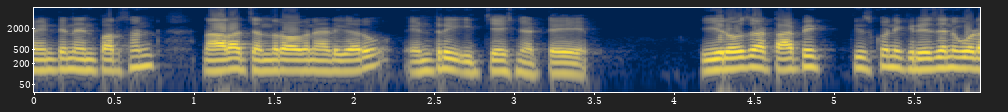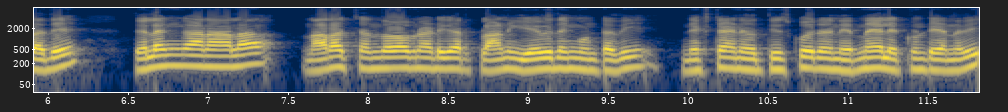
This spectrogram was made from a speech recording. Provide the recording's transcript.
ninety nine percent Nara Chandrababu Naidu garu entry ఇచ్చేసినట్టే. ఈరోజు ఆ టాపిక్ తీసుకునే రీజన్ కూడా అదే. తెలంగాణలో నారా చంద్రబాబు నాయుడు గారి ప్లానింగ్ ఏ విధంగా ఉంటుంది? నెక్స్ట్ ఆయన తీసుకునే నిర్ణయాలు ఎట్లుంటాయి అన్నది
